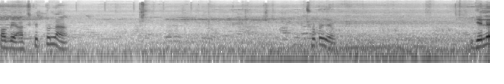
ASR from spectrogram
কবে? আজকের তোলা? ছোট যাও। গেলে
